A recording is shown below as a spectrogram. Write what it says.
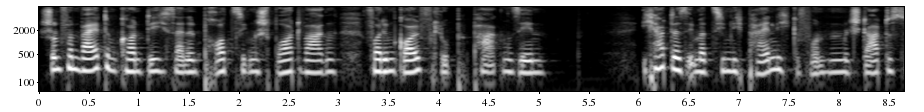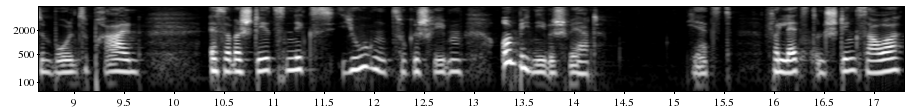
Schon von weitem konnte ich seinen protzigen Sportwagen vor dem Golfclub parken sehen. Ich hatte es immer ziemlich peinlich gefunden, mit Statussymbolen zu prahlen, es aber stets nix Jugend zugeschrieben und mich nie beschwert. Jetzt, verletzt und stinksauer,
